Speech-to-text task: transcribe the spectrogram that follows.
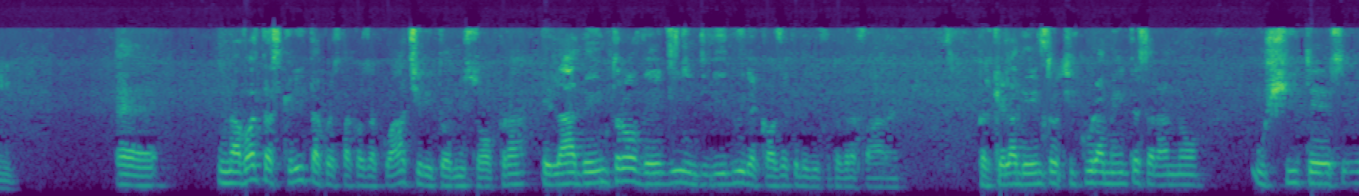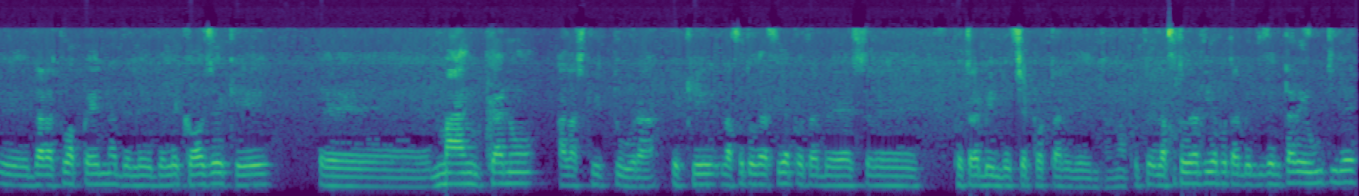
Mm. Eh, una volta scritta questa cosa qua ci ritorni sopra e là dentro vedi, individui le cose che devi fotografare, perché là dentro sicuramente saranno uscite eh, dalla tua penna delle, delle cose che eh, mancano alla scrittura e che la fotografia potrebbe essere potrebbe invece portare dentro. No? La fotografia potrebbe diventare utile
